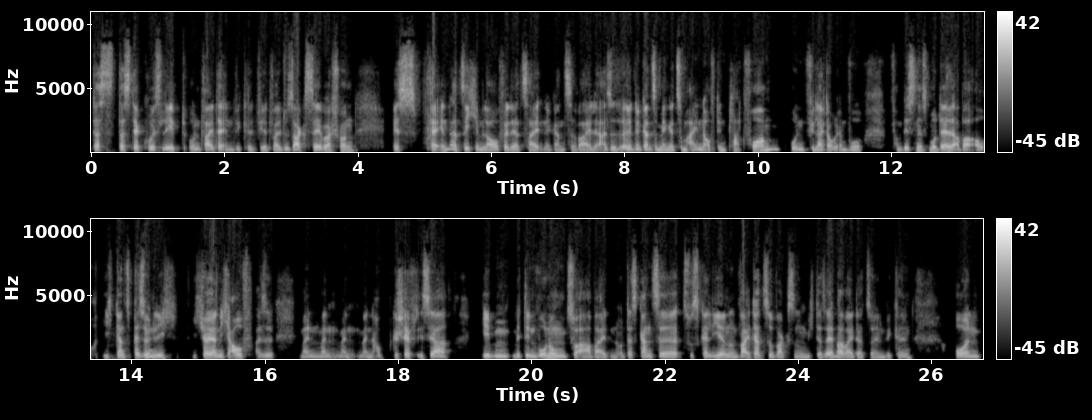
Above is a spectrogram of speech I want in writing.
dass, dass der Kurs lebt und weiterentwickelt wird, weil du sagst selber schon, es verändert sich im Laufe der Zeit eine ganze Weile, also äh, eine ganze Menge. Zum einen auf den Plattformen und vielleicht auch irgendwo vom Businessmodell, aber auch ich ganz persönlich, ich höre ja nicht auf. Also mein, mein, mein, mein Hauptgeschäft ist ja eben mit den Wohnungen zu arbeiten und das Ganze zu skalieren und weiterzuwachsen und mich da selber weiterzuentwickeln. Und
